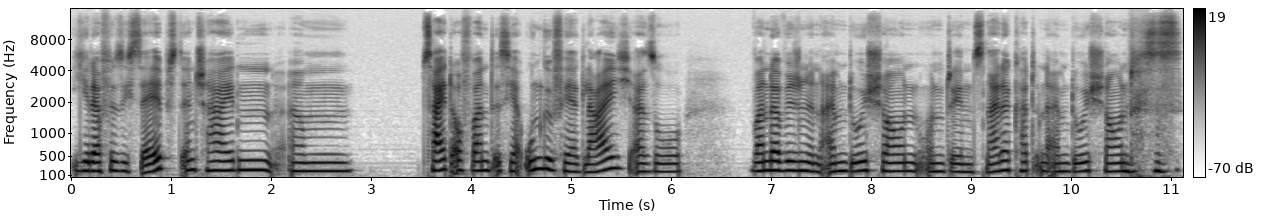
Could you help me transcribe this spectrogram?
jeder für sich selbst entscheiden. Ähm, Zeitaufwand ist ja ungefähr gleich, also WandaVision in einem Durchschauen und den Snyder Cut in einem Durchschauen, das ist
